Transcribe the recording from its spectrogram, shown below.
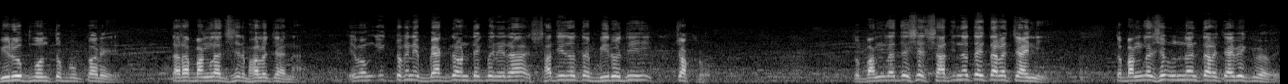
বিরূপ মন্তব্য করে তারা বাংলাদেশের ভালো চায় না। এবং একটুখানি ব্যাকগ্রাউন্ড দেখবেন এরা স্বাধীনতা বিরোধী চক্র। তো বাংলাদেশের স্বাধীনতাই তারা চায়নি। তো বাংলাদেশের উন্নয়ন তারা চাইবে কীভাবে?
